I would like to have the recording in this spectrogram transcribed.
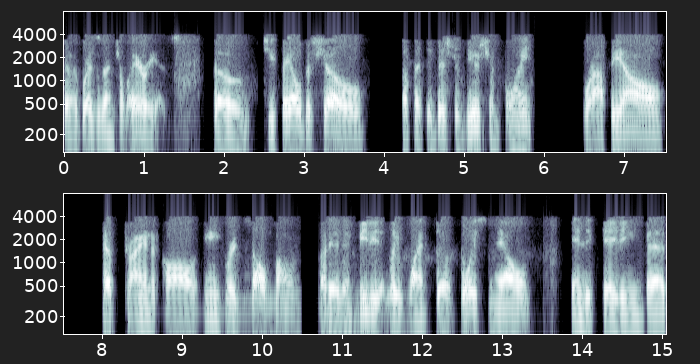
to residential areas. So she failed to show up at the distribution point. Raphael kept trying to call Ingrid's cell phone, but it immediately went to voicemail indicating that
